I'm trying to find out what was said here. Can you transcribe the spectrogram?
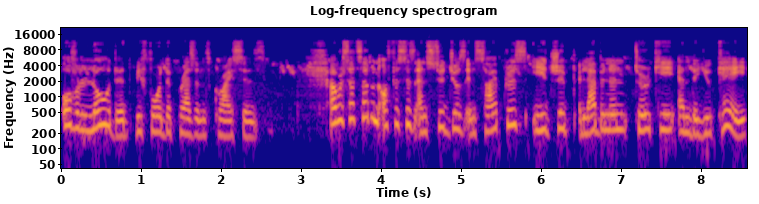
overloaded before the present crisis. Our Sat7 offices and studios in Cyprus, Egypt, Lebanon, Turkey, and the UK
